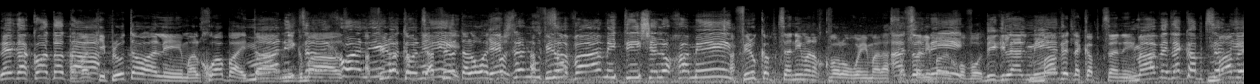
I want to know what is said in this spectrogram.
לדכות אותה. אבל קיפלו את האוהלים, הלכו הביתה, מה אני נגמר. צריך אוהלים, אדוני? אפילו אתה לא רואה יש לנו אפילו- צבא אמיתי של לוחמים. אפילו קבצנים אנחנו כבר לא רואים על הספסלים אדוני, ברחובות. בגלל מי... מוות לקבצנים. מוות לקבצנים! מוות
